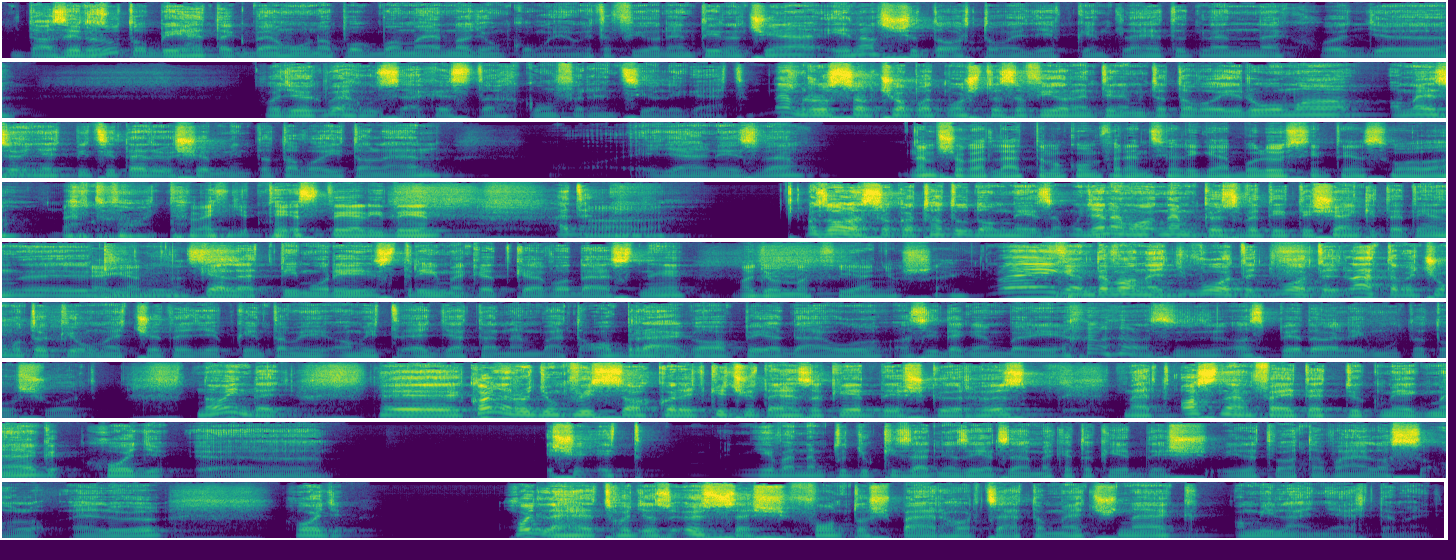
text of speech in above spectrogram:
De azért az utóbbi hetekben, hónapokban már nagyon komoly, amit a Fiorentina csinál. Én azt se tartom egyébként lehetetlennek, hogy, hogy ők behúzzák ezt a konferencialigát. Nem rosszabb csapat most ez a Fiorentina, mint a tavalyi Róma. A mezőny egy picit erősebb, mint a tavalyi talán, így elnézve. Nem sokat láttam a konferencialigából, őszintén szólva. Nem tudom, hogy te mennyit néztél idén. Hát, a az olaszokat, ha tudom, nézem. Ugye nem, nem közvetíti senki, tehát én Igen, kelet-timori streameket kell vadászni. Nagyon nagy hiányosság. Igen, de van egy, volt egy, volt egy, láttam egy csomó tök jó meccset egyébként, ami, amit egyáltalán nem vált. A Brága például, az idegenbeli, az, az például elég mutatós volt. Na mindegy. Kanyarodjunk vissza akkor egy kicsit ehhez a kérdéskörhöz, mert azt nem fejtettük még meg, hogy és itt nyilván nem tudjuk kizárni az érzelmeket a kérdés, illetve a válasz elől, hogy hogy lehet, hogy az összes fontos párharcát a meccsnek a Milán nyerte meg?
